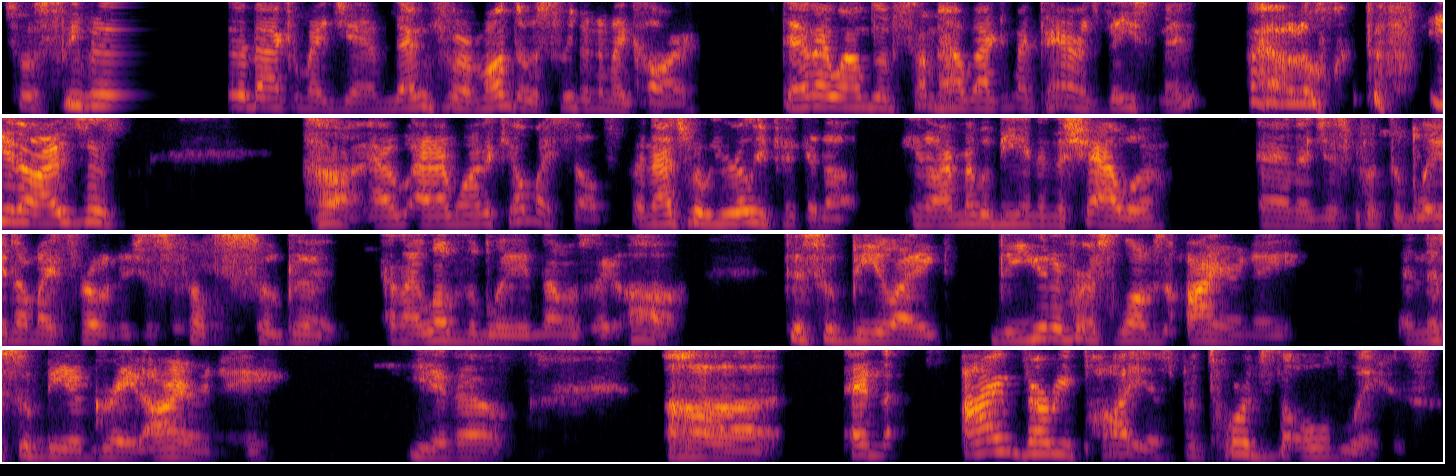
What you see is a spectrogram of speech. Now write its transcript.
so sleeping in the back of my gym. Then for a month I was sleeping in my car. Then I wound up somehow back in my parents' basement. I don't know what the you know. I was just, huh? I, I wanted to kill myself, and that's where we really pick it up. You know, I remember being in the shower and I just put the blade on my throat and it just felt so good. And I love the blade. And I was like, oh, this would be like the universe loves irony, and this would be a great irony, you know. Uh, and I'm very pious, but towards the old ways,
